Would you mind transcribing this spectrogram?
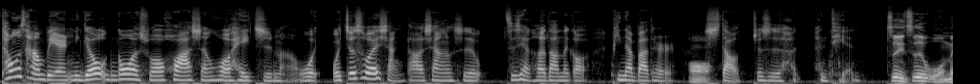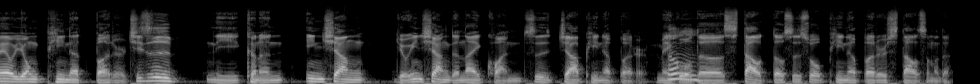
通常别人你给我你跟我说花生或黑芝麻，我我就是会想到像是之前喝到那个 peanut butter stout，哦，就是很很甜。这一次我没有用 peanut butter，其实你可能印象有印象的那一款是加 peanut butter，美国的 stout 都是说 peanut butter stout 什么的，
